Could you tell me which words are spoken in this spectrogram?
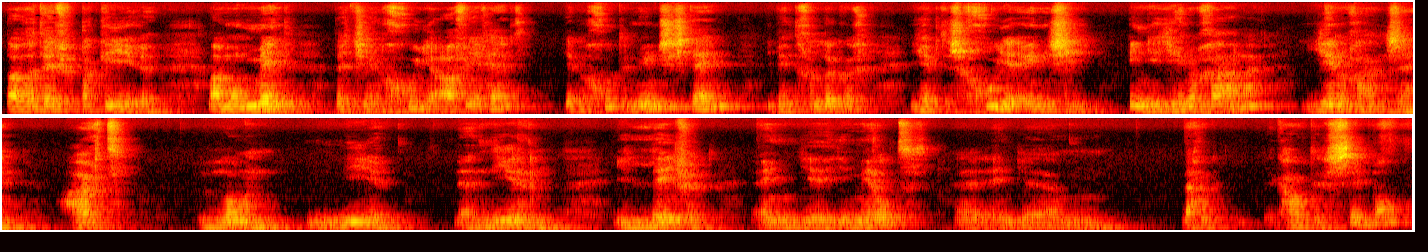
laten we dat even parkeren. Maar op het moment dat je een goede afweer hebt, je hebt een goed immuunsysteem, je bent gelukkig, je hebt dus goede energie in je yin-organen. Yin-organen zijn hart, longen, nier, eh, nieren, je lever en je, je mild. Eh, en je, um, nou goed, ik hou het dus simpel.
